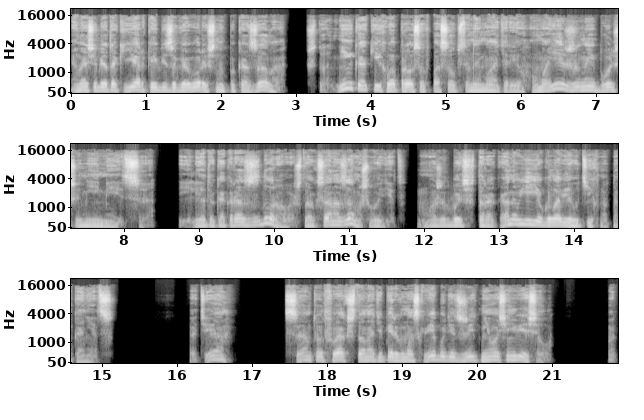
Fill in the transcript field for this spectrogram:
Она себя так ярко и безоговорочно показала, что никаких вопросов по собственной матери у моей жены больше не имеется. Или это как раз здорово, что Оксана замуж выйдет. Может быть, тараканы в ее голове утихнут наконец. Хотя сам тот факт, что она теперь в Москве будет жить, не очень весел. Вот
